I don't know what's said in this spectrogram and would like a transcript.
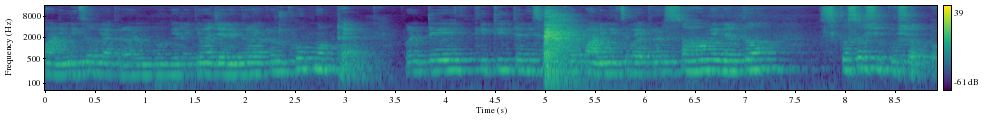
पाणिनीचं व्याकरण वगैरे किंवा जैनेंद्र व्याकरण खूप मोठं आहे. पण ते किती त्यांनी सांगितलं? पाणिनीचं व्याकरण सहा महिन्यात कसं शिकू शकतो?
